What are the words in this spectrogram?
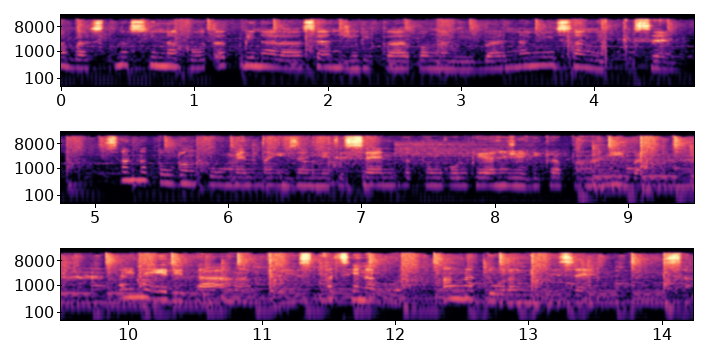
habas na sinagot at binara si Angelica Panganiban ng isang netizen. Sa naturang comment ng isang netizen patungkol kay Angelica Panganiban ay nairita ang aktres at sinagot ang naturang netizen. Sa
